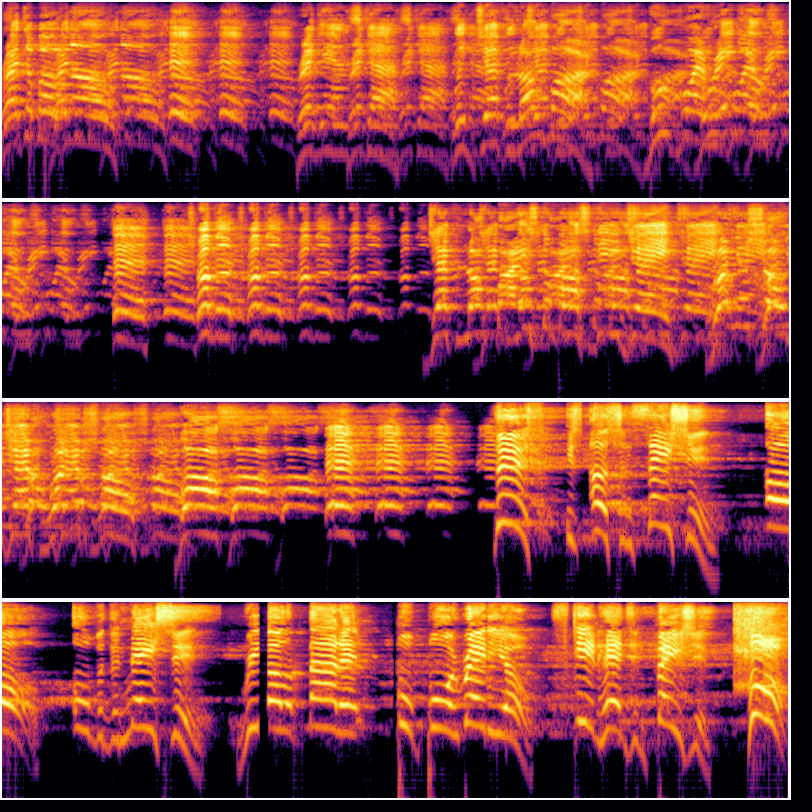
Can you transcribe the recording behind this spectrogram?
Right about right now, right now, right hey, hey, hey. Reggae and Ska, Ska, with Jeff Lombard, Boot Boy Radio, hey, trouble, trouble, trouble, trouble. Jeff Lombard is the boss DJ. Run your show, Jeff. Run your show, boss. This is a sensation all over the nation. Read all about it. Boot Boy Radio, Skinheads Invasion. Boom!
